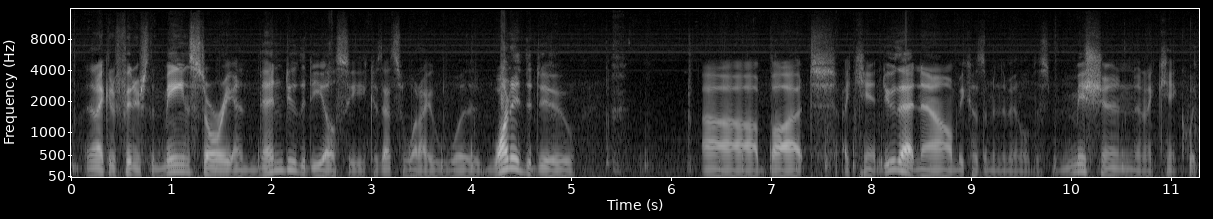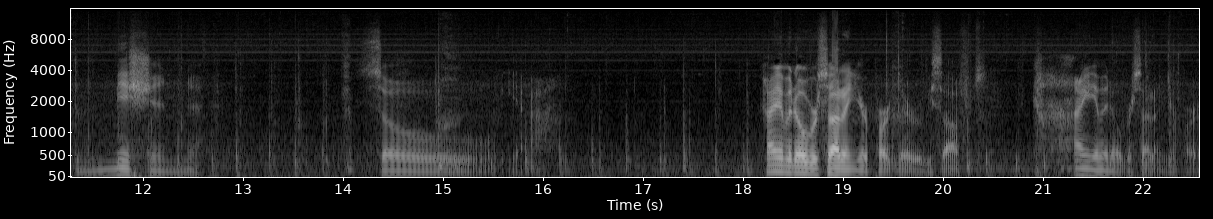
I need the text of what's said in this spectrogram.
and then I could finish the main story and then do the DLC because that's what I would wanted to do. Uh, but I can't do that now because I'm in the middle of this mission and I can't quit the mission. So, yeah. Kind of an oversight on your part there, Ubisoft. Kind of an oversight on your part.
